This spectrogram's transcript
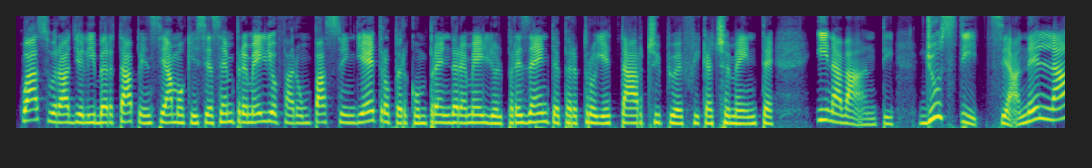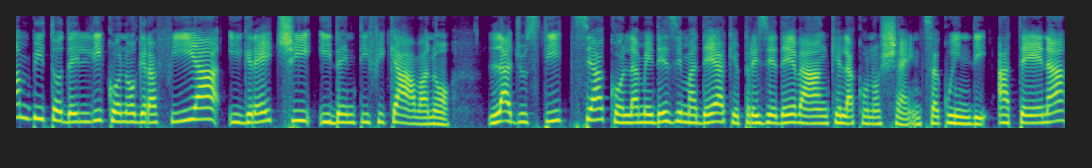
qua su Radio Libertà pensiamo che sia sempre meglio fare un passo indietro per comprendere meglio il presente, per proiettarci più efficacemente in avanti. Giustizia, nell'ambito dell'iconografia i greci identificavano confondavano la giustizia con la medesima dea che presiedeva anche la conoscenza, quindi Atena,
